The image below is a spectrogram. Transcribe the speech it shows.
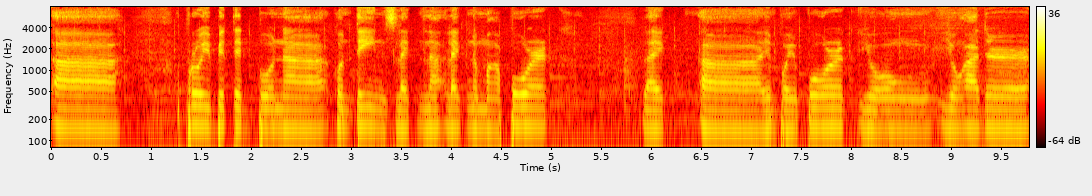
ah, prohibited po na contains like na, like ng mga pork like uh, yun po yung pork yung yung other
